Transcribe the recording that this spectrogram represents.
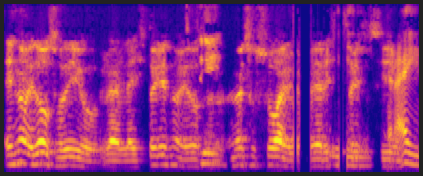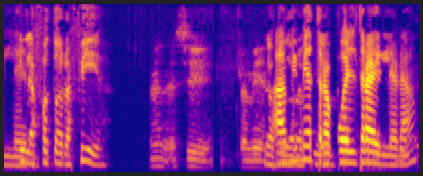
Es novedoso, digo, la, la historia es novedosa, Sí. no es usual ver historias así. Y la fotografía. Eh, Sí, también. A mí me atrapó el tráiler, ¿ah?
